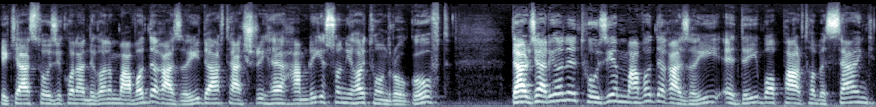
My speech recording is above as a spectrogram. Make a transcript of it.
یکی از توزیع کنندگان مواد غذایی در تشریح حمله سنی های تندرو گفت در جریان توزیع مواد غذایی ادهی با پرتاب سنگ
